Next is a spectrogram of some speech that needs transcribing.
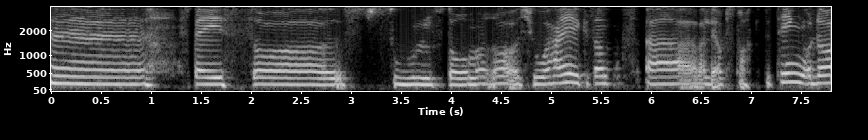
eh, space og solstormer og tjo og hei, ikke sant. Eh, veldig abstrakte ting. Og da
